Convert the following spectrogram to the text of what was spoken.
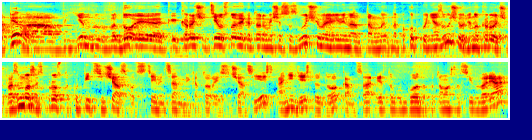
А, первых, а, в Йен- в- до- э, короче, те условия, которые мы сейчас озвучиваем, именно там мы на покупку не озвучивали, но, короче, возможность просто купить сейчас вот с теми ценами, которые сейчас есть, они действуют до конца этого года, потому что с января,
